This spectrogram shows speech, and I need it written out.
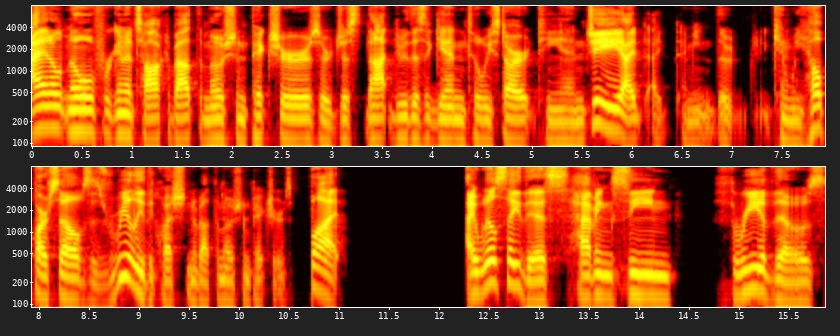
I don't know if we're going to talk about the motion pictures or just not do this again until we start TNG. I, I, I mean, the, can we help ourselves is really the question about the motion pictures. But I will say this having seen three of those,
